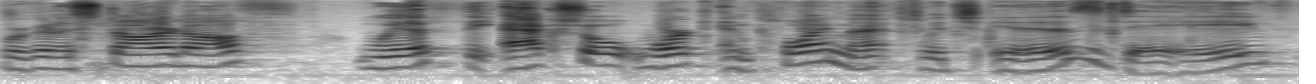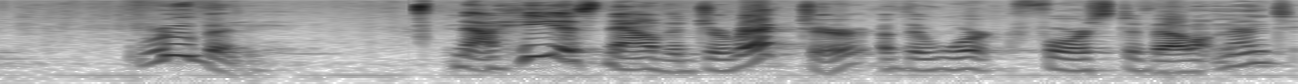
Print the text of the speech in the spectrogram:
We're going to start off with the actual work employment, which is Dave Rubin. Now, he is now the Director of the Workforce Development,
